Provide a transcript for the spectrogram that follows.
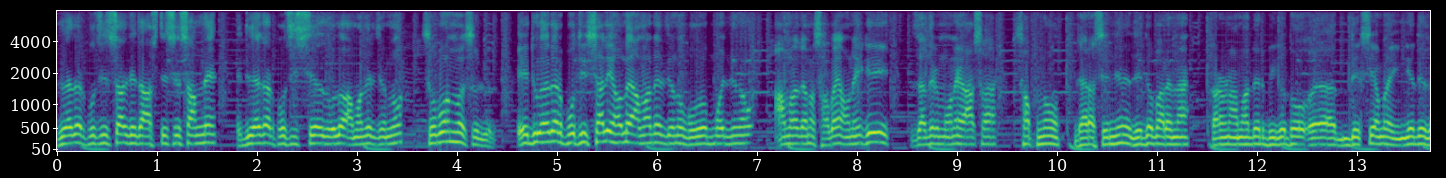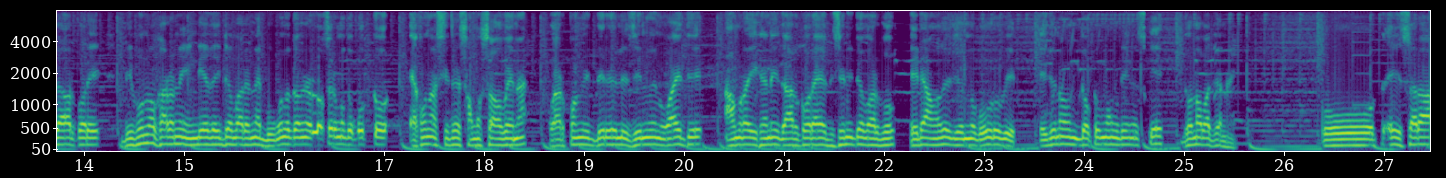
দুই হাজার পঁচিশ সাল যেটা আসতেছে সামনে দুই হাজার পঁচিশ সাল হলো আমাদের জন্য সুবর্ণ সুযোগ। এই দুই হাজার পঁচিশ সালই হবে আমাদের জন্য গৌরবময় জন্য আমরা যেন সবাই অনেকেই যাদের মনে আশা, স্বপ্ন যারা সিঞ্জিনে যেতে পারে না, কারণ আমাদের বিগত দেখছি আমরা ইন্ডিয়াতে যাওয়ার পরে বিভিন্ন কারণে ইন্ডিয়া যেতে পারে না, বিভিন্ন ধরনের লসের মতো পড়তো এখন আর সেটা সমস্যা হবে না। ওয়ার্ক পারমিট বের হলে জেনুইন ওয়াইতে আমরা এখানে দাঁড় করায় বেছে নিতে পারব। এটা আমাদের জন্য গৌরবের। এই জন্য ডক্টর মোহাম্মদ ইউনুসকে ধন্যবাদ জানাই। তো এছাড়া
